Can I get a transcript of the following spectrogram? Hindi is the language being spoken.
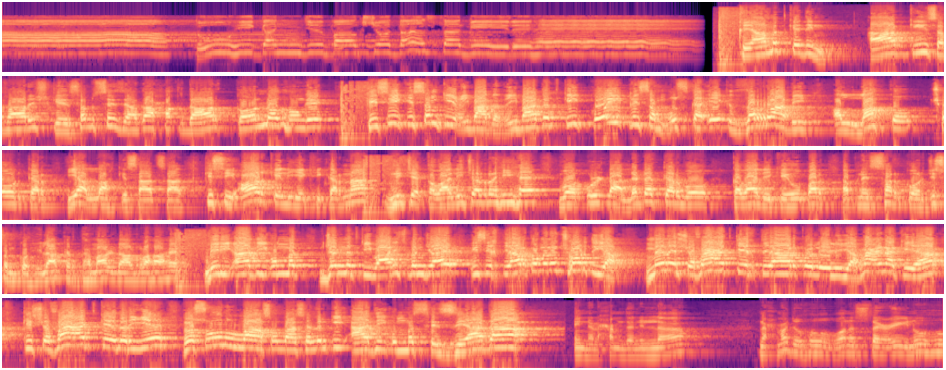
तू ही गंज बख्शो दस्तगीर है। क़यामत के दिन आपकी सिफारिश के सबसे ज़्यादा हकदार कौन लोग होंगे? किसी किस्म की इबादत इबादत की कोई किस्म, उसका एक जर्रा भी अल्लाह को छोड़कर या अल्लाह के साथ साथ किसी और के लिए की करना नीचे कवाली चल रही है। वो उल्टा लटक कर वो कवाली के ऊपर अपने सर को और जिस्म को हिलाकर धमाल डाल रहा है। मेरी आदि उम्मत जन्नत की वारिस बन जाए, इस इख्तियार को मैंने छोड़ दिया। मैंने शफात के इख्तियार को ले लिया। मायना किया कि शफात के ज़रिए अलैहि वसल्लम की आदि उम्मत से ज़्यादा। इन व नस्तईनुहु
